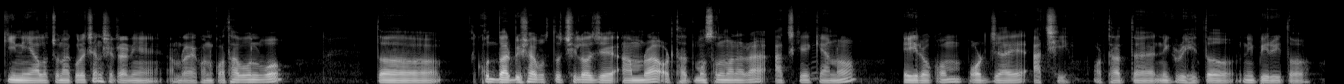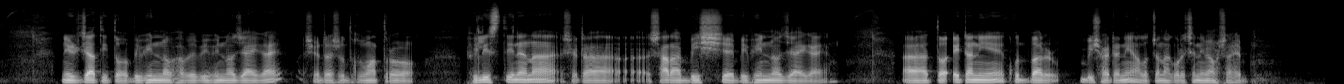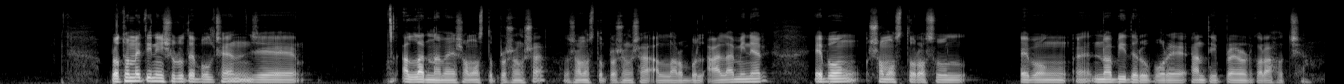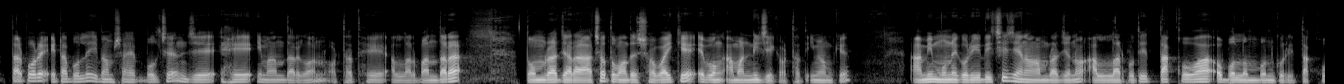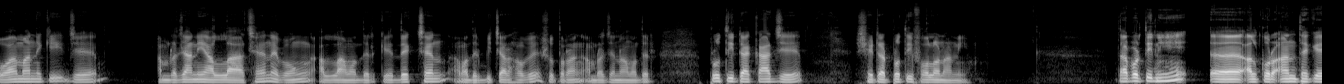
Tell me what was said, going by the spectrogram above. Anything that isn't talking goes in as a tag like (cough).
কি নিয়ে আলোচনা করেছেন সেটা নিয়ে আমরা এখন কথা বলব। তো খুতবার বিষয়বস্তু ছিল যে আমরা, অর্থাৎ মুসলমানেরা আজকে কেন এই রকম পর্যায়ে আছি, অর্থাৎ নিগৃহীত, নিপীড়িত, নির্যাতিত, বিভিন্নভাবে বিভিন্ন জায়গায়, সেটা শুধুমাত্র ফিলিস্তিনে না, সেটা সারা বিশ্বে বিভিন্ন জায়গায়। তো এটা নিয়ে খুতবার বিষয়টা নিয়ে আলোচনা করেছেন ইমাম সাহেব। প্রথমে তিনি শুরুতে বলছেন যে, আল্লাহর নামে সমস্ত প্রশংসা সমস্ত প্রশংসা আল্লাহ রব্বুল আলামিনের এবং সমস্ত রসুল এবং নবীদের উপরে শান্তি প্রেরণ করা হচ্ছে। তারপরে এটা বলে ইমাম সাহেব বলছেন যে, হে ইমানদারগণ, অর্থাৎ হে আল্লাহর বান্দারা তোমরা যারা আছো, তোমাদের সবাইকে এবং আমার নিজেকে, অর্থাৎ ইমামকে, আমি মনে করিয়ে দিচ্ছি যেন আমরা যেন আল্লাহর প্রতি তাকোয়া অবলম্বন করি। তাকোয়া মানে কি? যে আমরা জানি আল্লাহ আছেন এবং আল্লাহ আমাদেরকে দেখছেন, আমাদের বিচার হবে, সুতরাং আমরা যেন আমাদের প্রতিটা কাজে সেটার প্রতিফলন আনি। তারপর তিনি আল কোরআন থেকে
